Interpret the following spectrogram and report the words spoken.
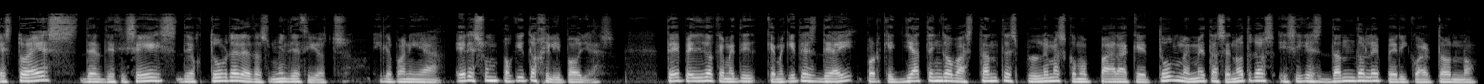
Esto es del 16 de octubre de 2018 y le ponía, eres un poquito gilipollas. Te he pedido que me, que me quites de ahí porque ya tengo bastantes problemas como para que tú me metas en otros y sigues dándole perico al torno.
